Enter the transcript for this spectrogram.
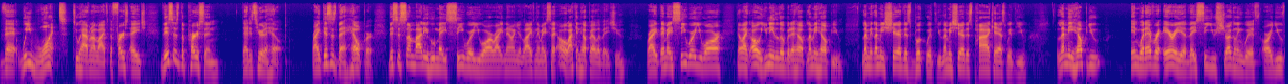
that we want to have in our life, the first H, this is the person that is here to help right? This is the helper. This is somebody who may see where you are right now in your life and they may say, Oh, I can help elevate you, right? They may see where you are. They're like, Oh, you need a little bit of help. Let me help you. Let me let me share this book with you. Let me share this podcast with you. Let me help you in whatever area they see you struggling with or you've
